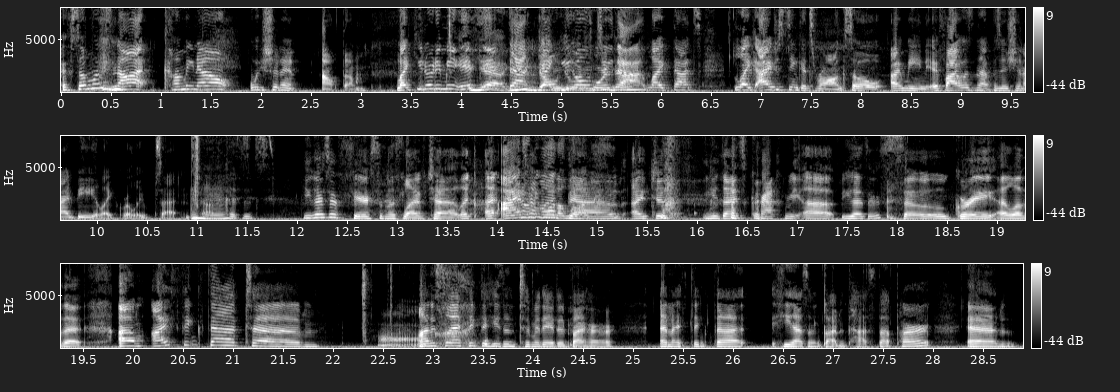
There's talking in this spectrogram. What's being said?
if someone's not coming out, we shouldn't out them. Like you know what I mean? If, Yeah, if that, you don't you do it don't do that. Like that's like I just think it's wrong. So I mean, if I was in that position, I'd be like really upset and stuff because it's. You guys are fierce in this live chat. Like I, I don't even wanna look. I just you guys crack me up. You guys are so great. I love it. Um, I think that um, honestly, I think that he's intimidated by her, and I think that he hasn't gotten past that part. And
